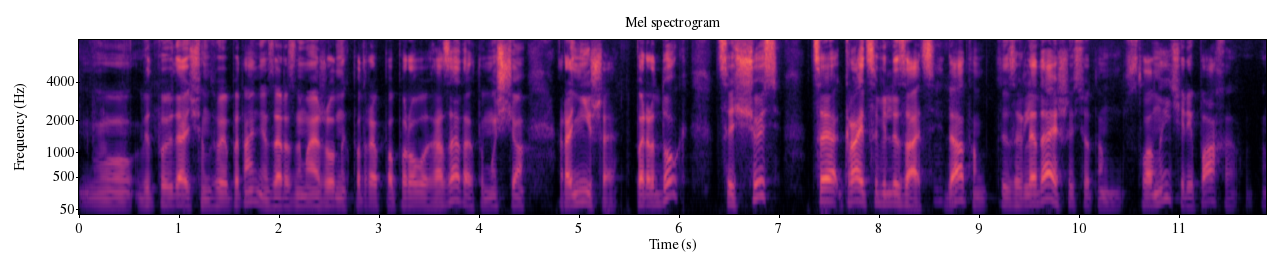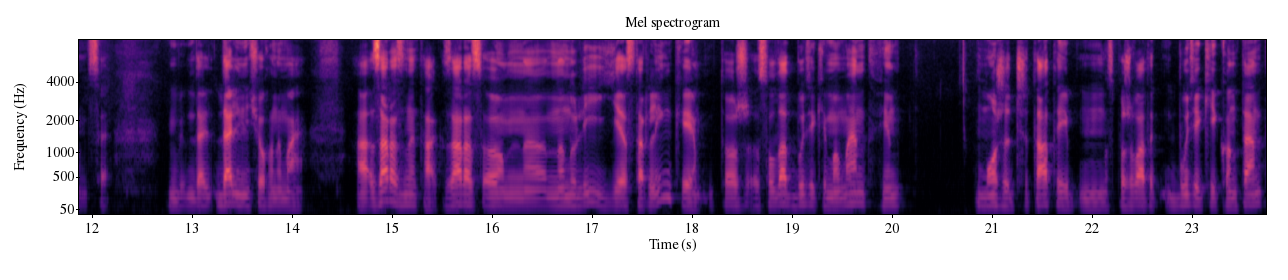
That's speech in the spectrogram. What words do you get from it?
ну, відповідаючи на твоє питання, зараз немає жодних потреб в паперових газетах, тому що раніше передок це щось. Це край цивілізації. Да? Там Ти заглядаєш і все, там слони, черепаха, там все. Далі, далі нічого немає. А зараз не так. Зараз о, на нулі є старлінки, тож солдат будь-який момент він може читати і споживати будь-який контент,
